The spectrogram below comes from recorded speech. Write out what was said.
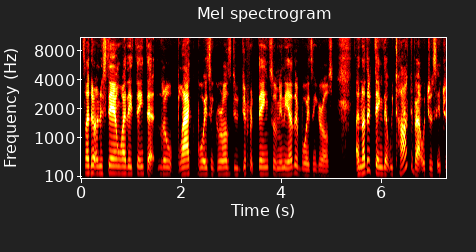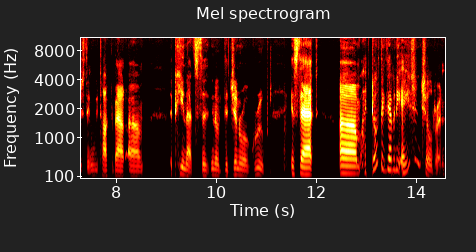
So I don't understand why they think that little black boys and girls do different things from any other boys and girls. Another thing that we talked about, which was interesting, we talked about um, the Peanuts, the you know the general group, is that um, I don't think they have any Asian children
